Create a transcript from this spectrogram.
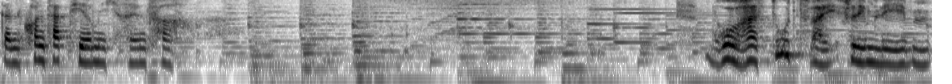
dann kontaktiere mich einfach. Wo hast du Zweifel im Leben?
